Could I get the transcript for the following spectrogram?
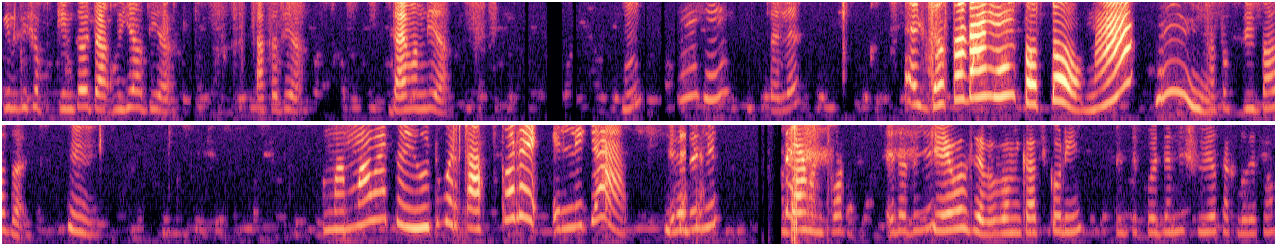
কি সব কিনতে হয় ইয়া দিয়া টাকা দিয়া ডায়মন্ড দিয়া? হুম? তাহলে যত ডায়মন্ড তত না? তা তো ফ্রি পাওয়া যায়। মাম্মা মা তো ইউটিউবের কাজ করে এর লিগা। এটা দেখি। ডায়মন্ড পড়ে? এটা দেখি। কে বলছে বাবা আমি কাজ করি। এই যে কই জানি শুয়ে থাকল দেখলাম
